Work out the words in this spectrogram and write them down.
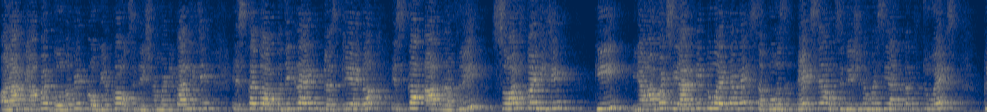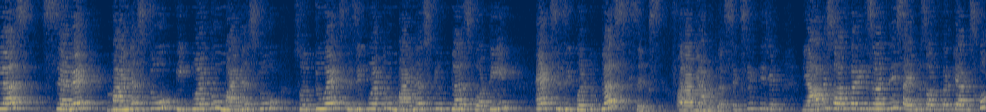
और आप यहाँ पर दोनों में क्रोमियम का ऑक्सीडेशन नंबर निकाल लीजिए। इसका तो आपको दिख रहा है कि प्लस थ्री आएगा। इसका आप रफली सॉल्व कर लीजिए कि यहाँ पर सी आर के टू आइटम है। सपोज़ एक्स है ऑक्सीडेशन नंबर सी आर का तो two x plus seven minus two equal to minus two so two x is equal to minus two plus fourteen x is equal to plus six और आप यहाँ पे प्लस सिक्स लिख दीजिए। यहाँ पे सॉल्व करने की ज़रूरत नहीं साइड में सॉल्व करके आप इसको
